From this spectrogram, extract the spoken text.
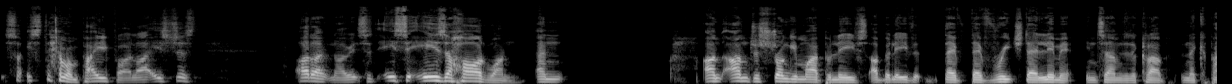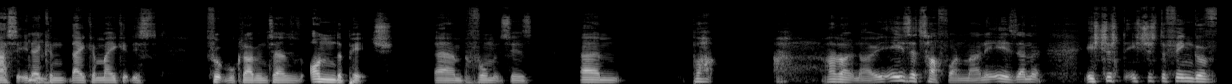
it's it's there on paper. Like it's just, I don't know. It's a, it's it is a hard one, and I'm I'm just strong in my beliefs. I believe that they've they've reached their limit in terms of the club and the capacity they Mm. can they can make at this football club in terms of on the pitch um, performances. Um, but I don't know. It is a tough one, man. It is, and it's just it's just a thing of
